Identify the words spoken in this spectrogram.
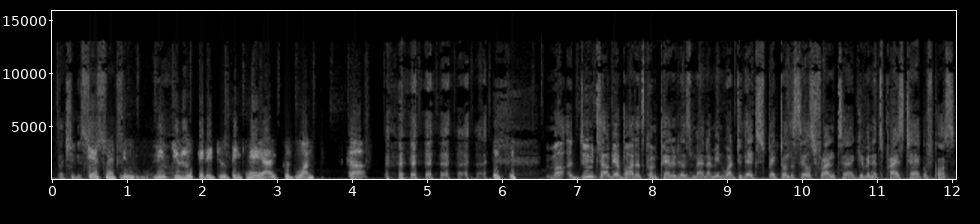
It's actually so, so Definitely. affordable, You, yeah. you look at it, you think, hey, I could want this car. Well, do tell me about its competitors, man. I mean, what do they expect on the sales front, uh, given its price tag, of course?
